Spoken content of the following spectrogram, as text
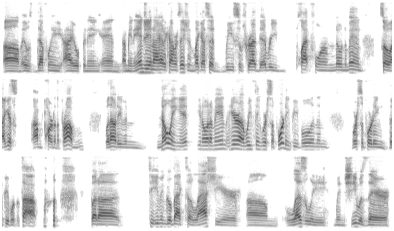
um, it was definitely eye opening. And I mean, Angie and I had a conversation. Like I said, we subscribe to every platform known to man. So I guess I'm part of the problem without even knowing it. You know what I mean? Here uh, we think we're supporting people, and then we're supporting the people at the top. but uh, to even go back to last year, um, Leslie, when she was there,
